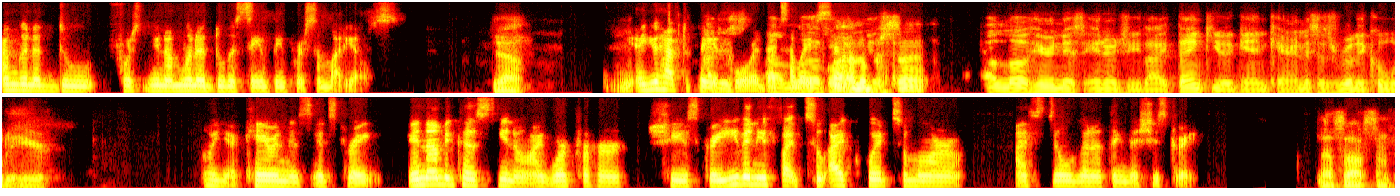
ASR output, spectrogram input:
i'm gonna do for you know i'm gonna do the same thing for somebody else. Yeah. You have to pay I it just, forward. That's I how i see 100% i love hearing this energy. Like thank you again karen. This is really cool to hear. Oh yeah karen is it's great. And not because you know i work for her. She's great. Even if i to i quit tomorrow I'm still gonna think that she's great. That's awesome.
